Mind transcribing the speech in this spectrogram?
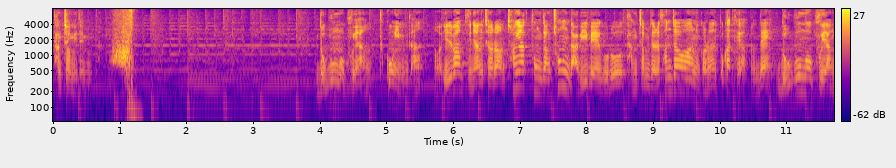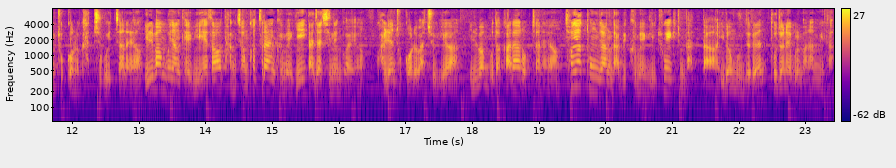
당첨이 됩니다 노부모 부양 특공입니다. 어, 일반 분양처럼 청약통장 총 납입액으로 당첨자를 선정하는 거는 똑같아요. 그런데 노부모 부양 조건을 갖추고 있잖아요. 일반 분양 대비해서 당첨 커트라인 금액이 낮아지는 거예요. 관련 조건을 맞추기가 일반보다 까다롭잖아요. 청약통장 납입 금액이 총액이 좀 낮다 이런 분들은 도전해 볼 만합니다.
